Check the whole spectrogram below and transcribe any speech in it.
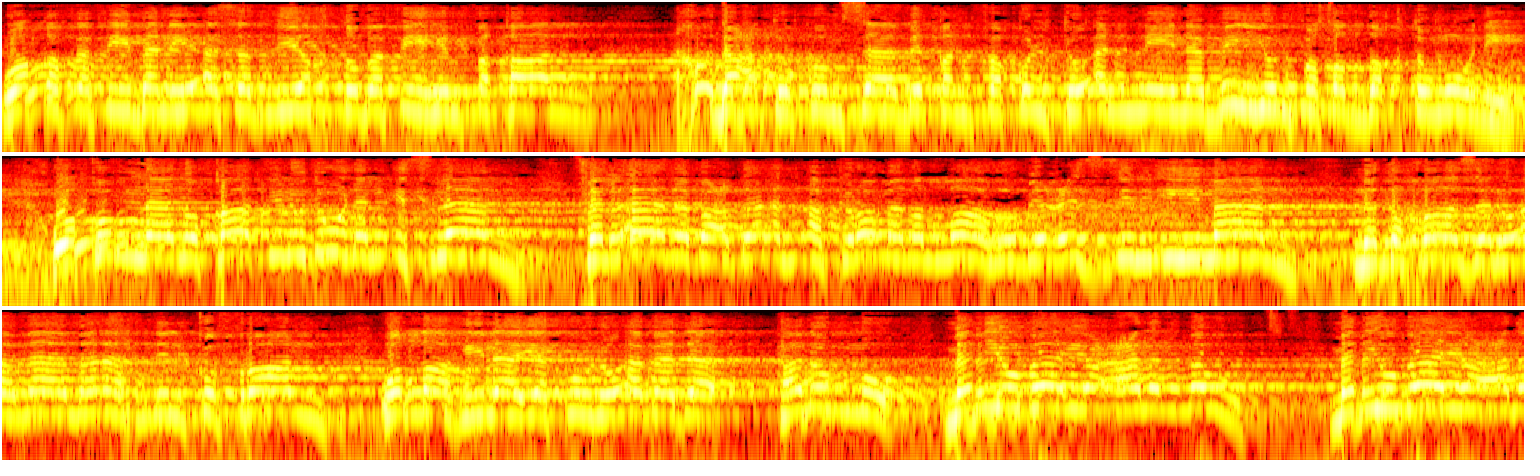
وقف في بني أسد ليخطب فيهم فقال خدعتكم سابقا فقلت أني نبي فصدقتموني وقمنا نقاتل دون الإسلام فالآن بعد أن أكرمنا الله بعز الإيمان نتخاذل أمام أهل الكفران والله لا يكون أبدا. هلموا من يبايع على الموت من يبايع على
